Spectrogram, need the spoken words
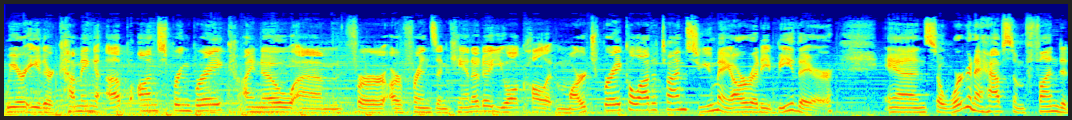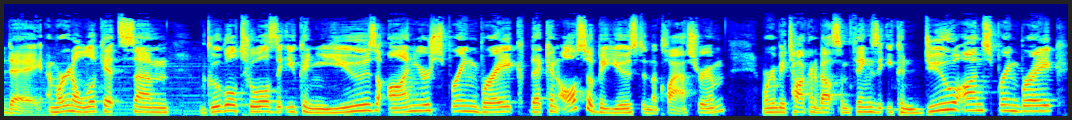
we are either coming up on spring break. I know um, for our friends in Canada, you all call it March break a lot of times. So you may already be there. And so we're going to have some fun today. And we're going to look at some Google tools that you can use on your spring break that can also be used in the classroom. We're going to be talking about some things that you can do on spring break.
